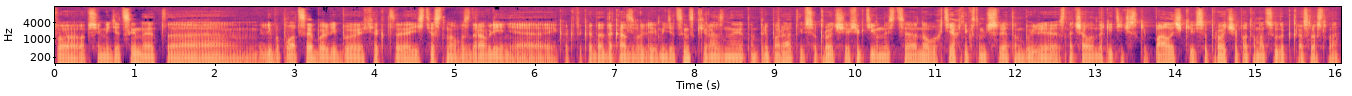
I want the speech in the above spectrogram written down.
вообще медицины — это э, либо плацебо, либо эффект естественного выздоровления. И как-то когда доказывали медицинские разные там препараты и все прочее, эффективность новых техник, в том числе там были сначала энергетические палочки и все прочее, потом отсюда как раз росла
